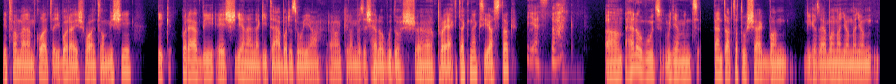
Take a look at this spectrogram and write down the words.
Itt van velem Koltai Bora és Valton Misi, akik korábbi és jelenlegi táborozója a különböző Hello Woodos projekteknek. Sziasztok! Sziasztok! A Hello Wood ugye, mint fenntarthatóságban igazából nagyon-nagyon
